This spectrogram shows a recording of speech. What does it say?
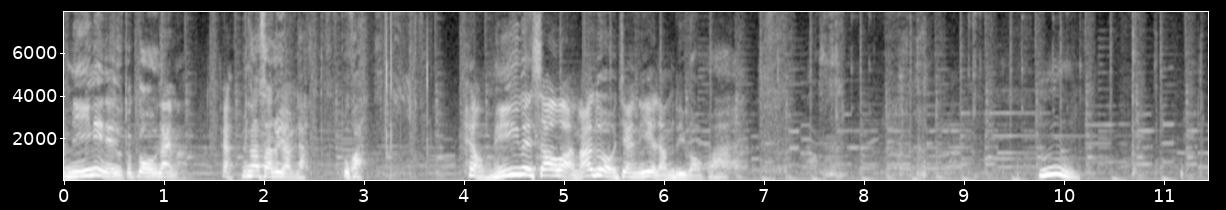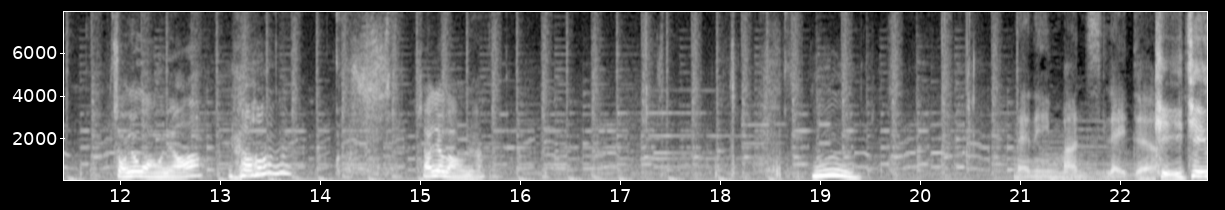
အမီးအနေနဲ့ဆိုတော်တော်လိုက်မှာဟဲ့မင်းလာစားလို့ရပြီလားဒုက္ခဟဲ့မီးပဲစားပါငါတို့အကြံနေရလားမသိပါဘူး 음. 저녁 왕이 야. 저녁 왕이 야. 음. Many months later. 기지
